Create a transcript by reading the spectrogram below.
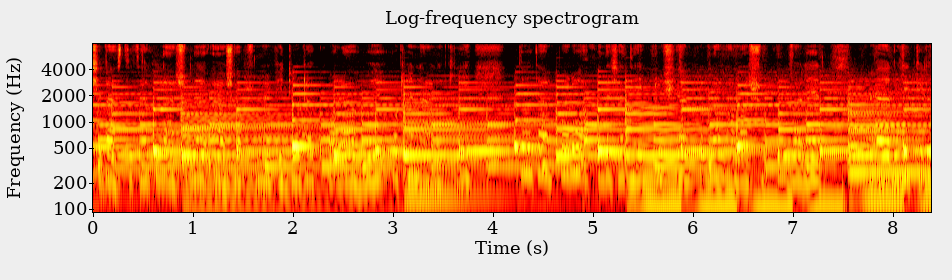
বেশি ব্যস্ত থাকলে আসলে সবসময় ভিডিওটা করা হয়ে ওঠে না আর কি। তো তারপরও আপনাদের সাথে একটু শেয়ার করলাম আমার শুক্রবারের লিটিল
